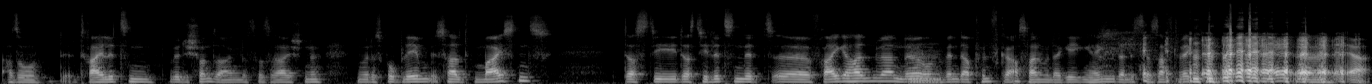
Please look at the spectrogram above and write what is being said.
also äh, drei Litzen würde ich schon sagen, dass das reicht. Ne? Nur das Problem ist halt meistens, dass die, dass die Litzen nicht äh, freigehalten werden. Ne? Mhm. Und wenn da fünf Grashalme dagegen hängen, dann ist der Saft weg. äh, Ja,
